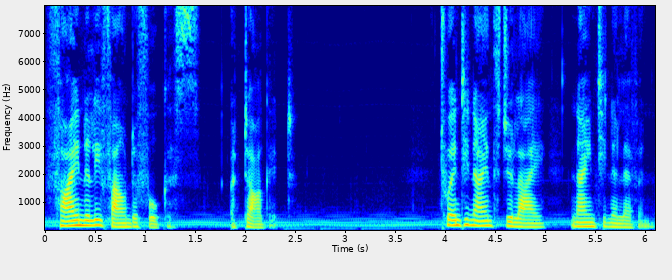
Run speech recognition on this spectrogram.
finally found a focus, a target. 29th July 1911.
